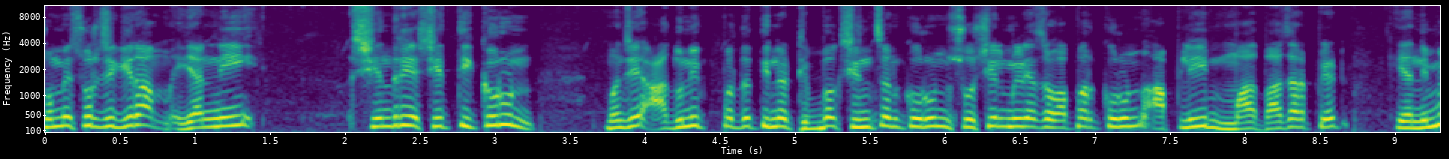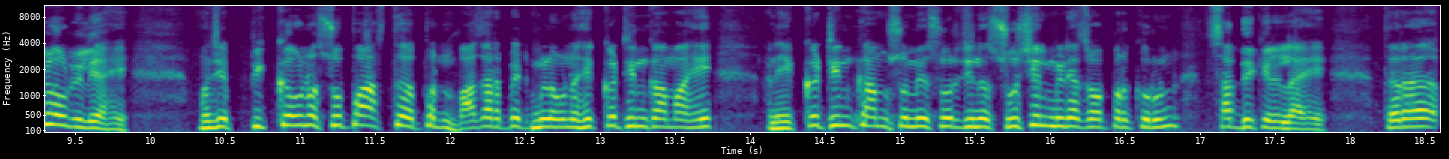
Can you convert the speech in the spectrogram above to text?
सोमेश्वरजी गिराम यांनी सेंद्रिय शेती करून म्हणजे आधुनिक पद्धतीनं ठिबक सिंचन करून सोशल मीडियाचा वापर करून आपली मा बाजारपेठ यांनी मिळवलेली आहे. म्हणजे पिकवणं सोपं असतं पण बाजारपेठ मिळवणं हे कठीण काम आहे. आणि हे कठीण काम सोमेश्वरजीनं सोशल मीडियाचा वापर करून साध्य केलेलं आहे. तर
